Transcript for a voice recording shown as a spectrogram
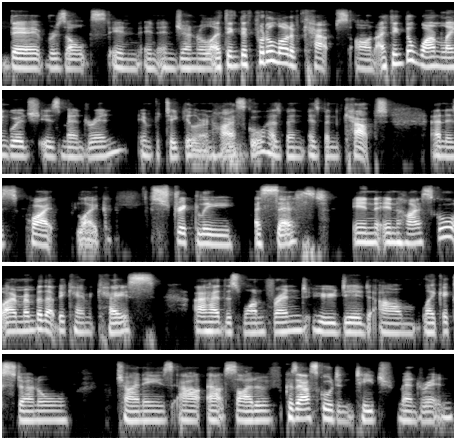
their results in, in in general. I think they've put a lot of caps on. I think the one language is Mandarin in particular in high school has been has been capped and is quite like strictly assessed in in high school. I remember that became a case. I had this one friend who did um, like external Chinese out outside of because our school didn't teach Mandarin,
